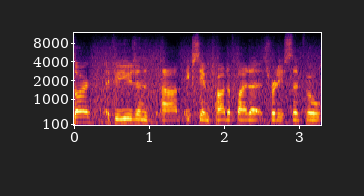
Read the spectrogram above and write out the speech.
So if you're using um, XCM tyre deflator, it's really simple.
